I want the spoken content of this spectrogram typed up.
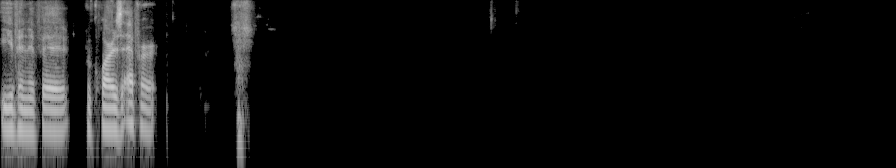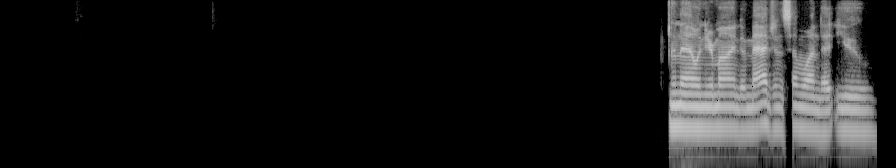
even if it requires effort. And now, in your mind, imagine someone that you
